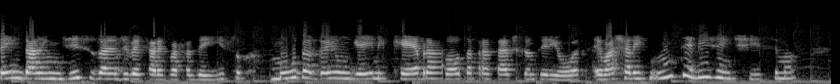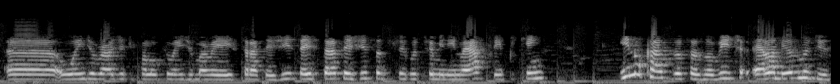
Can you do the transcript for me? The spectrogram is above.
sem dar indícios à adversária que vai fazer isso, muda, ganha um game, quebra, volta para a tática anterior. Eu acho ela inteligentíssima. Uh, o Andy Rodgers que falou que o Andy Murray é estrategista, a estrategista do circuito feminino é a Flipkins. E no caso da Sasnovich, ela mesma diz:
